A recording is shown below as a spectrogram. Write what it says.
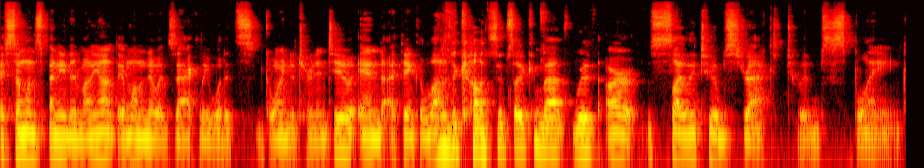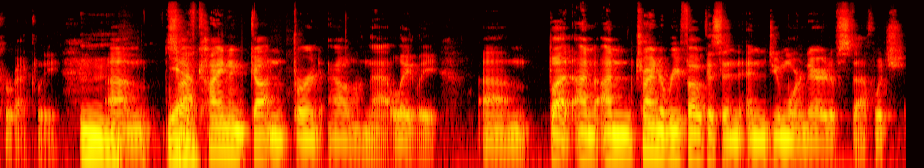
if someone's spending their money on it, they want to know exactly what it's going to turn into. And I think a lot of the concepts I come up with are slightly too abstract to explain correctly. Mm, Um, so yeah. I've kind of gotten burnt out on that lately. Um, but I'm I'm trying to refocus and, and do more narrative stuff, which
